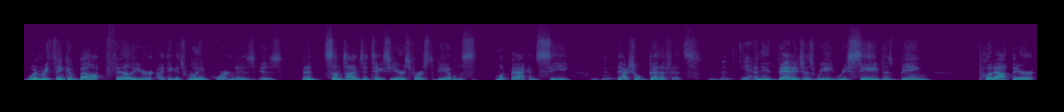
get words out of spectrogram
when we think about failure, I think it's really important is is and it, sometimes it takes years for us to be able to look back and see mm-hmm. the actual benefits mm-hmm. yeah. and the advantages we received as being put out there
